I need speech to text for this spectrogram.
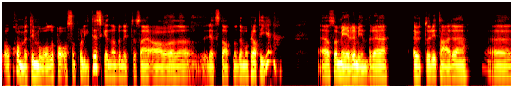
å, komme til målet på også politisk, enn å benytte seg av eh, rettsstaten og demokratiet. Eh, altså mer eller mindre autoritære eh,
